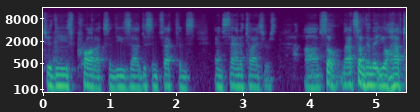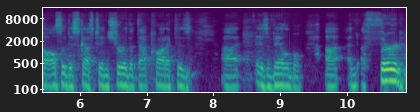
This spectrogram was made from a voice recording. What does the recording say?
to these products and these uh, disinfectants and sanitizers. Uh, so that's something that you'll have to also discuss to ensure that that product is uh, is available. Uh, a third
